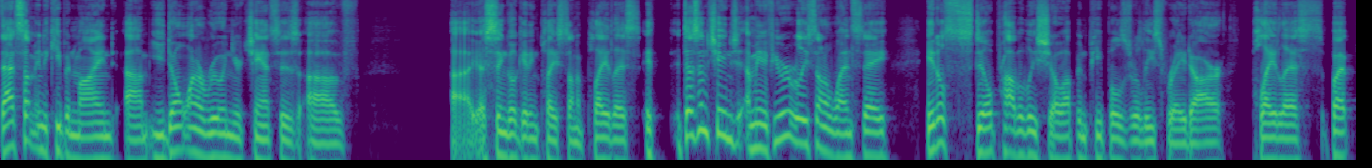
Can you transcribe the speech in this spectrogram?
that's something to keep in mind. Um, you don't want to ruin your chances of uh, a single getting placed on a playlist. It it doesn't change. I mean, if you were released on a Wednesday, it'll still probably show up in people's release radar playlists. But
